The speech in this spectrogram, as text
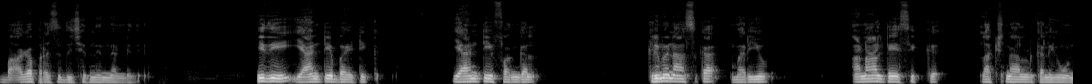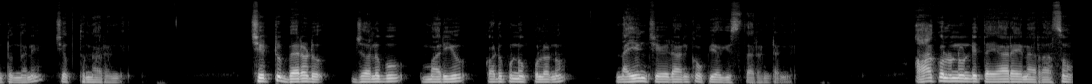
బాగా ప్రసిద్ధి చెందిందండి ఇది. ఇది యాంటీబయాటిక్ యాంటీ ఫంగల్ క్రిమినాశక మరియు అనాల్టేసిక్ లక్షణాలను కలిగి ఉంటుందని చెప్తున్నారండి. చెట్టు బెరడు జలుబు మరియు కడుపు నొప్పులను నయం చేయడానికి ఉపయోగిస్తారంటండి. ఆకుల నుండి తయారైన రసం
